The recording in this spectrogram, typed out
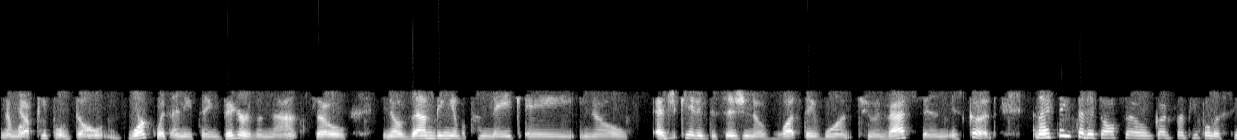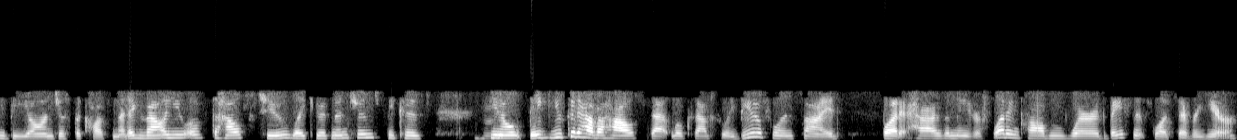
You know most yep. people don't work with anything bigger than that. So you know them being able to make a you know educated decision of what they want to invest in is good and i think that it's also good for people to see beyond just the cosmetic value of the house too like you had mentioned because mm-hmm. you know they you could have a house that looks absolutely beautiful inside but it has a major flooding problem where the basement floods every year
